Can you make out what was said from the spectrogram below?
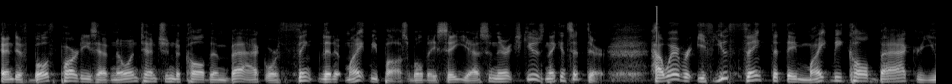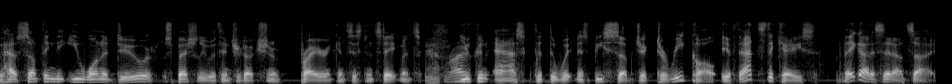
And if both parties have no intention to call them back or think that it might be possible, they say yes and they're excused and they can sit there. However, if you think that they might be called back or you have something that you want to do, especially with introduction of prior inconsistent statements, Right. you can ask that the witness be subject to recall. If that's the case, they got to sit outside.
